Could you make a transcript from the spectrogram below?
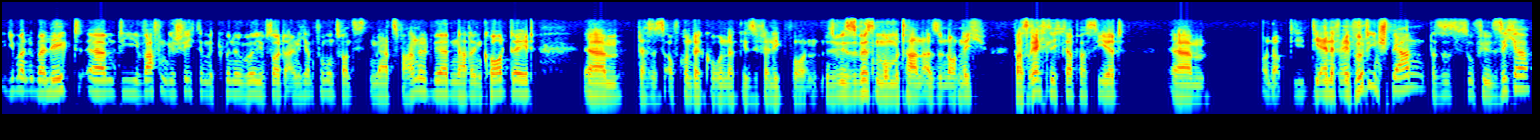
jemand überlegt, ähm, die Waffengeschichte mit Quinn Williams sollte eigentlich am 25. März verhandelt werden, hat ein Court-Date. Ähm, das ist aufgrund der Corona-Krise verlegt worden. Also wir wissen momentan also noch nicht, was rechtlich da passiert. Ähm, und ob die, die NFL wird ihn sperren, das ist so viel sicher.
